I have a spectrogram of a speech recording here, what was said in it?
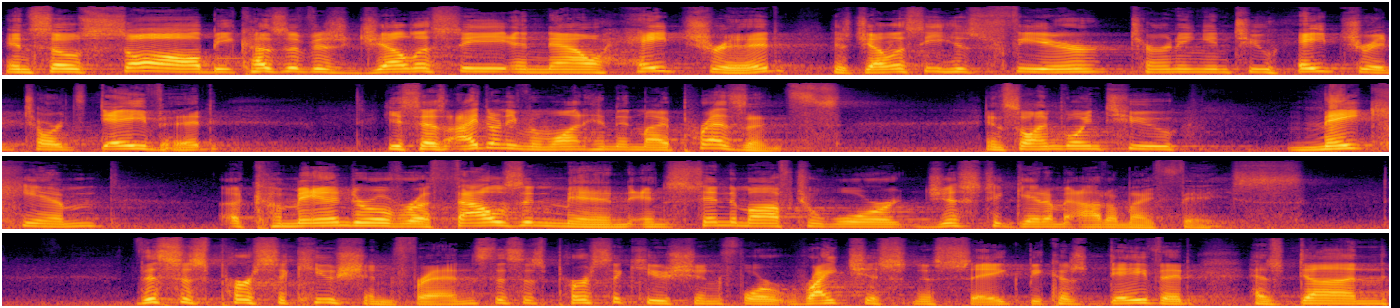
And so, Saul, because of his jealousy and now hatred, his jealousy, his fear turning into hatred towards David, he says, I don't even want him in my presence. And so, I'm going to make him a commander over a thousand men and send him off to war just to get him out of my face. This is persecution, friends. This is persecution for righteousness' sake because David has done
